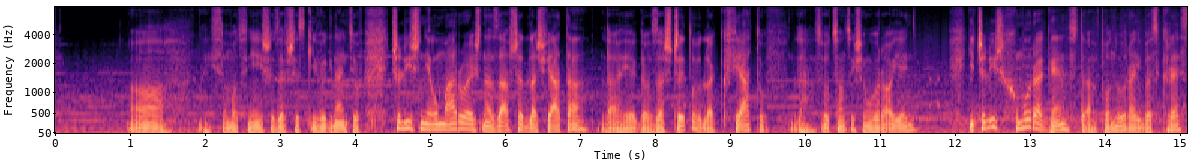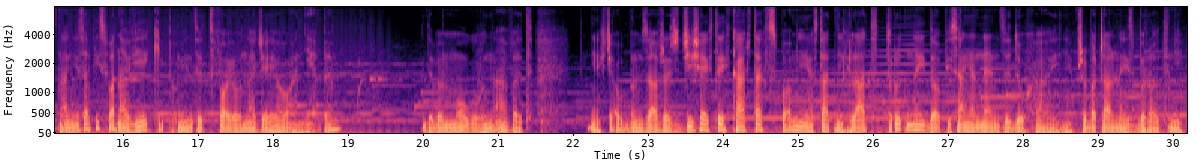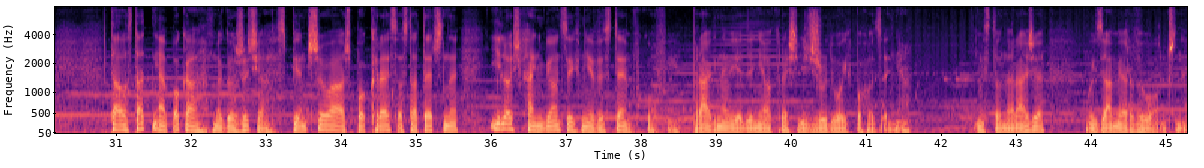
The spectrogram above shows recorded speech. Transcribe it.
O, najsamotniejszy ze wszystkich wygnańców. Czyliż nie umarłeś na zawsze dla świata, dla jego zaszczytu, dla kwiatów, dla złocących się rojeń? I czyliż chmura gęsta, ponura i bezkresna nie zawisła na wieki pomiędzy Twoją nadzieją a niebem? Gdybym mógł nawet, nie chciałbym zawrzeć dzisiaj w tych kartach wspomnień ostatnich lat trudnej do opisania nędzy ducha i nieprzebaczalnej zbrodni, ta ostatnia epoka mego życia spiętrzyła aż po kres ostateczny ilość hańbiących mnie występków i pragnę jedynie określić źródło ich pochodzenia. Jest to na razie mój zamiar wyłączny.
